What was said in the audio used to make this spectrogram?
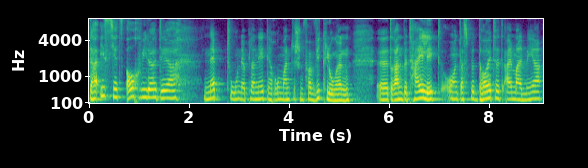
da ist jetzt auch wieder der Neptun, der Planet der romantischen Verwicklungen, äh, dran beteiligt. Und das bedeutet einmal mehr,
